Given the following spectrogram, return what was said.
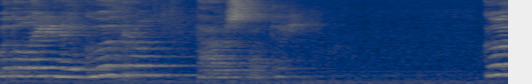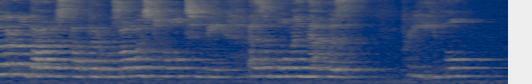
with a lady named Gudrun Davidsdottir. Gudrun Davidsdottir was always told to me as a woman that was pretty evil.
